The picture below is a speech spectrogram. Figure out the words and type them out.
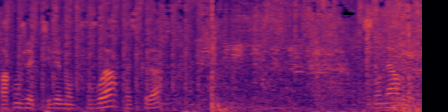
Par contre, je vais activer mon pouvoir parce que là, ils sont nerveux.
